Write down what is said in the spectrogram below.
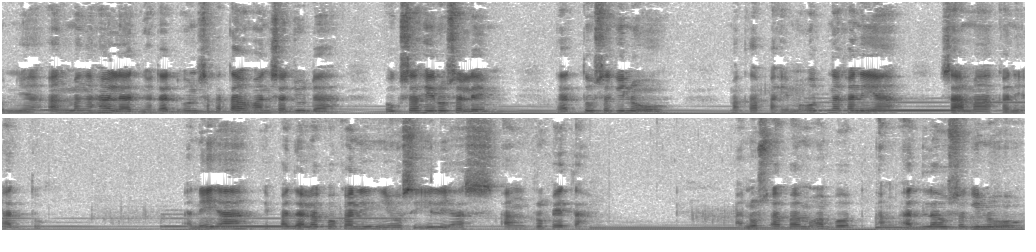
Unya ang mga halad nga dadon sa katawhan sa Juda ug sa Jerusalem ngadto sa Ginoo makapahimuot na kaniya sama kaniadto. Ania, ipadala ko kaninyo si Elias ang propeta. Anus apa moabot ang adlaw sa Ginoo,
